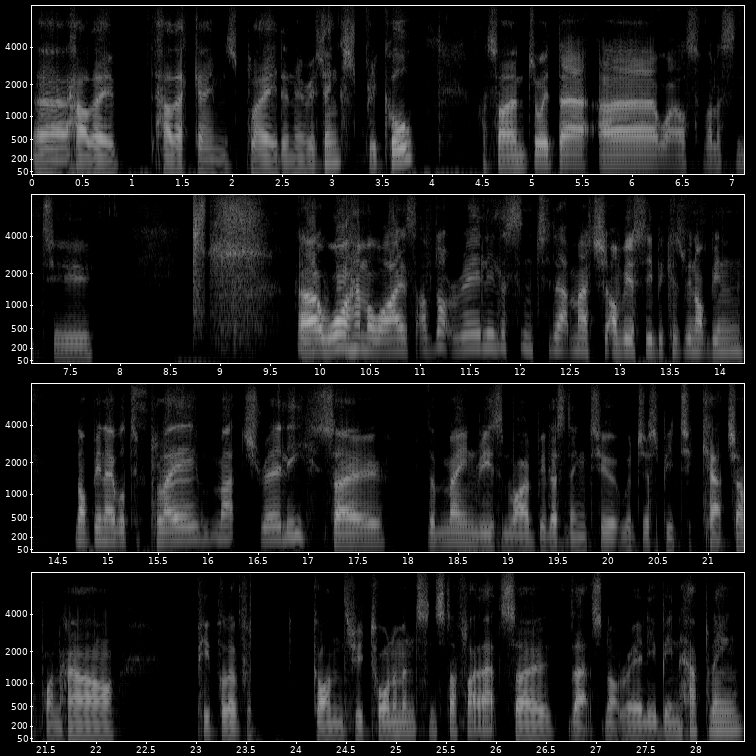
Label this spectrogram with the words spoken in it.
uh, how they how that game's played and everything. It's pretty cool. So I enjoyed that. Uh, what else have I listened to? Uh, Warhammer wise, I've not really listened to that much, obviously because we've not been not been able to play much really. So the main reason why I'd be listening to it would just be to catch up on how people have gone through tournaments and stuff like that. So that's not really been happening.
